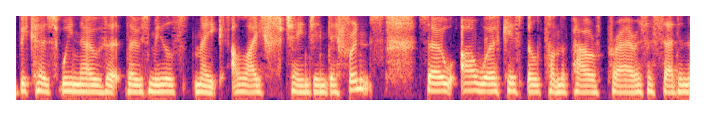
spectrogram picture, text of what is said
because we know that those meals make a life changing difference. So our work is built on the power of prayer, as I said, and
